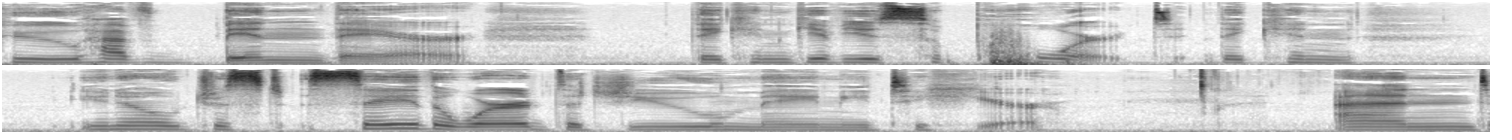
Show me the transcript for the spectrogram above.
who have been there they can give you support. They can, you know, just say the words that you may need to hear. And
